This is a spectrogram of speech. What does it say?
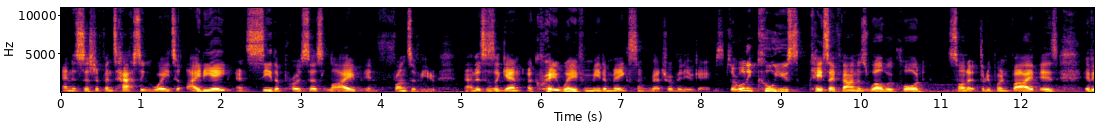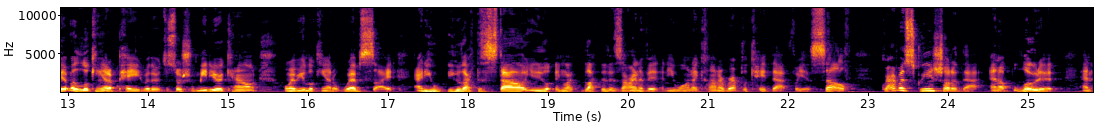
and it's such a fantastic way to ideate and see the process live in front of you. And this is again a great way for me to make some retro video games. So a really cool use case I found as well with Claude Sonnet 3.5 is if you're ever looking at a page, whether it's a social media account or maybe you're looking at a website, and you, you like the style, you like, like the design of it, and you want to kind of replicate that for yourself, grab a screenshot of that and upload it and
